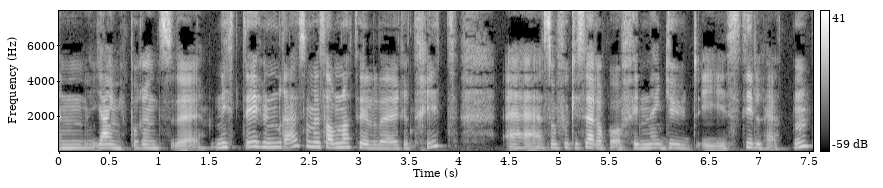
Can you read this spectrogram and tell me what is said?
en gjeng på rundt 90-100 eh, som er samla til retreat. Eh, som fokuserer på å finne Gud i stillheten.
